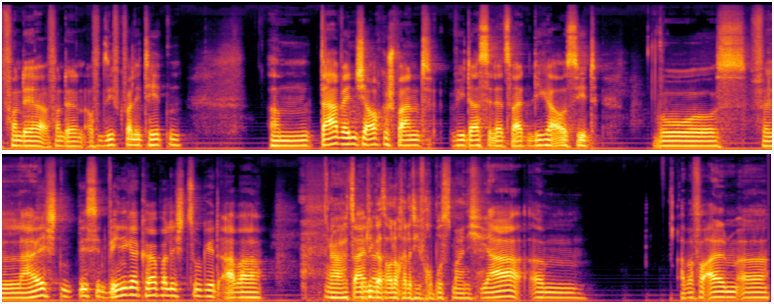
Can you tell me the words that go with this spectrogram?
von der von den Offensivqualitäten. Ähm, da bin ich auch gespannt, wie das in der zweiten Liga aussieht, wo es vielleicht ein bisschen weniger körperlich zugeht, aber ja, die Liga ist auch noch relativ robust, meine ich. Ja, ähm, aber vor allem äh,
